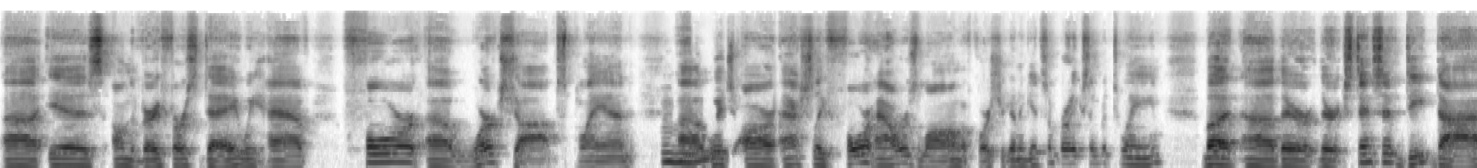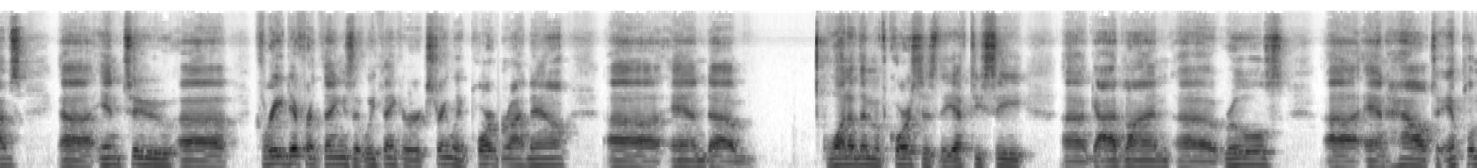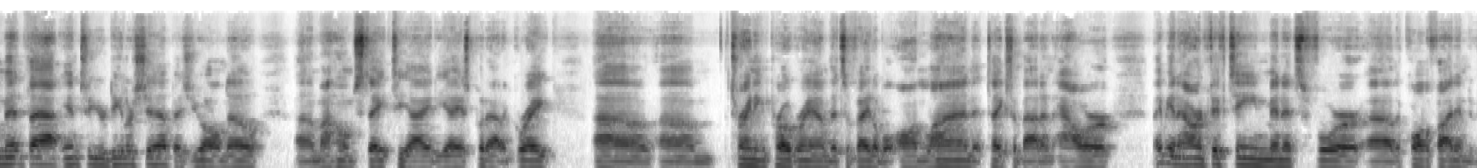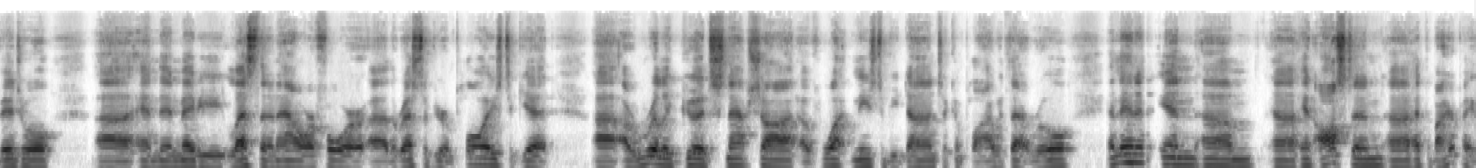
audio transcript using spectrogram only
uh, is on the very first day, we have four uh, workshops planned uh, Mhm. which are actually four hours long. Of course, you're going to get some breaks in between, but uh, they're they're extensive deep dives uh, into uh, three different things that we think are extremely important right now. Uh, and um, one of them, of course, is the FTC uh, guideline uh, rules uh, and how to implement that into your dealership. As you all know, uh, my home state, TIADA, has put out a great uh, um, training program that's available online that takes about an hour, maybe an hour and 15 minutes for uh, the qualified individual, uh, and then maybe less than an hour for uh, the rest of your employees to get uh, a really good snapshot of what needs to be done to comply with that rule. And then in um, uh, in Austin at the Buy Here Pay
